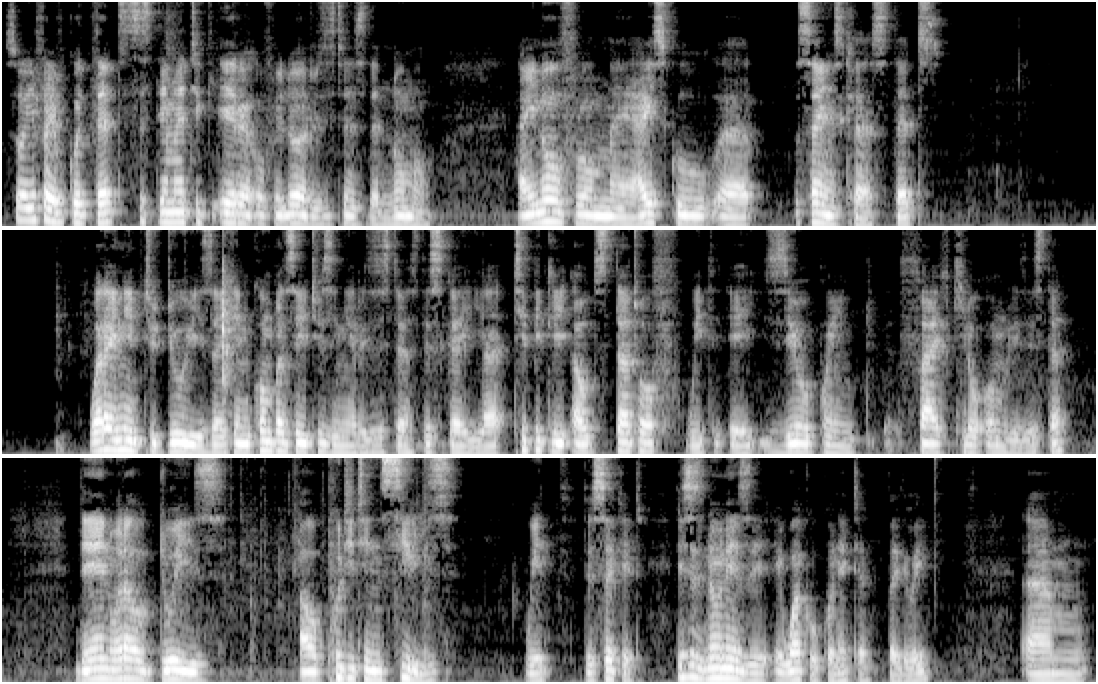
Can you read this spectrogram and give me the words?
So if I've got that systematic error of a lower resistance than normal, I know from my high school uh, science class that what I need to do is I can compensate using a resistance. This guy, uh, typically I would start off with a 0.5 kilo ohm resistor. Then what I'll do is I'll put it in series with the circuit. This is known as a, a Wago connector, by the way. Um,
